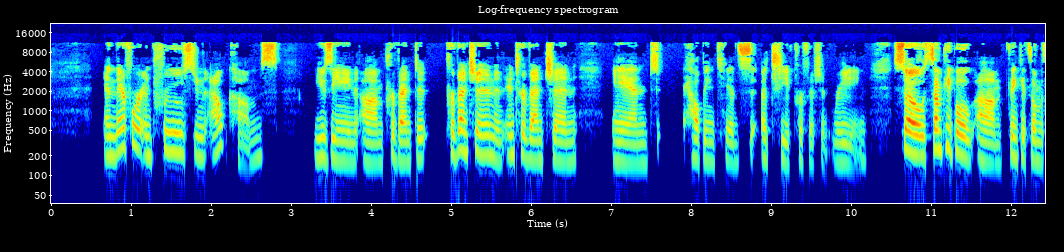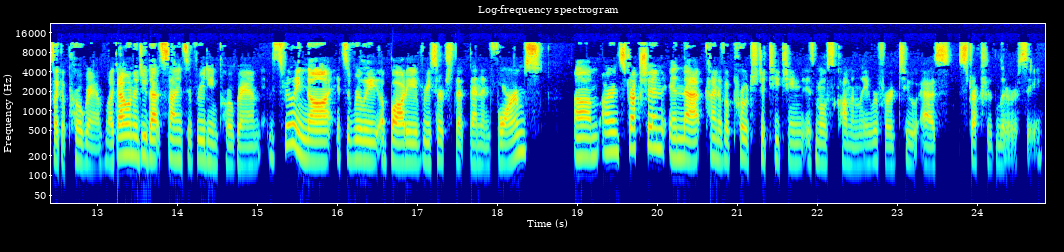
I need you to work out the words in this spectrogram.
and therefore improve student outcomes using um, prevention and intervention and helping kids achieve proficient reading. So some people um, think it's almost like a program. Like I want to do that science of reading program. It's really not. It's really a body of research that then informs um, our instruction. And that kind of approach to teaching is most commonly referred to as structured literacy.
